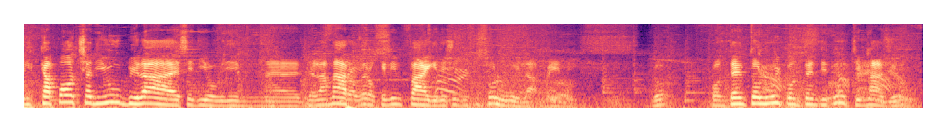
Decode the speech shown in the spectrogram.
il capoccia di Ubi là, eh, se dico, di, eh, dell'amaro, ovvero Kevin Feige, decide tutto lui là, quindi... Contento lui, contenti tutti, immagino.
